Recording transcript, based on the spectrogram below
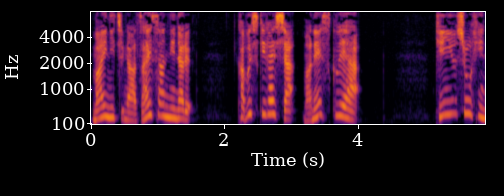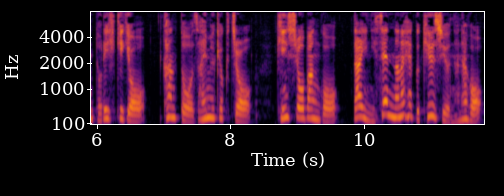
毎日が財産になる株式会社マネースクエア金融商品取引業関東財務局長金賞番号第2797号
